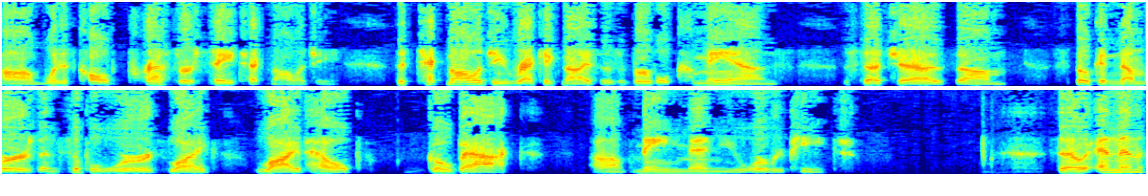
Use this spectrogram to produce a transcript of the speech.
um, what is called press or say technology. The technology recognizes verbal commands such as um, spoken numbers and simple words like live help, go back, uh, main menu, or repeat. So, and then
